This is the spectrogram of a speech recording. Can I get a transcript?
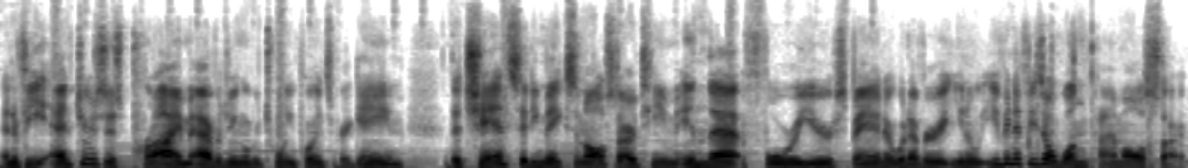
And if he enters his prime, averaging over 20 points per game, the chance that he makes an all star team in that four year span or whatever, you know, even if he's a one time all star,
